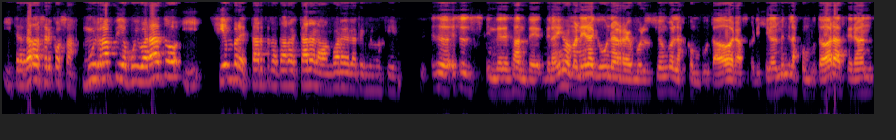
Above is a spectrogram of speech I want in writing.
y tratar de hacer cosas muy rápido, muy barato y siempre estar tratar de estar a la vanguardia de la tecnología. Eso, eso es interesante. De la misma manera que hubo una revolución con las computadoras. Originalmente las computadoras eran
